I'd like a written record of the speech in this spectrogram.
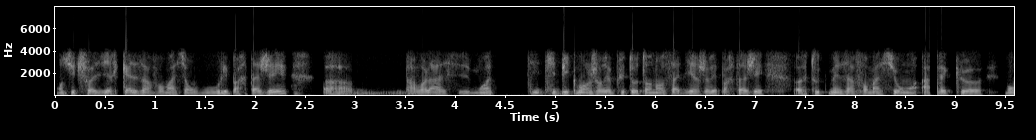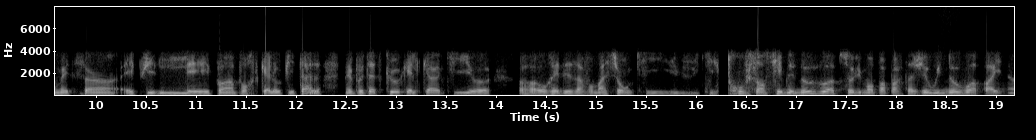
ensuite choisir quelles informations vous voulez partager. Euh, ben voilà, moi typiquement, j'aurais plutôt tendance à dire je vais partager euh, toutes mes informations avec euh, mon médecin et puis les peu importe quel hôpital, mais peut-être que quelqu'un qui aurait des informations qu'il qui trouve sensibles et ne veut absolument pas partager ou il ne voit pas une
